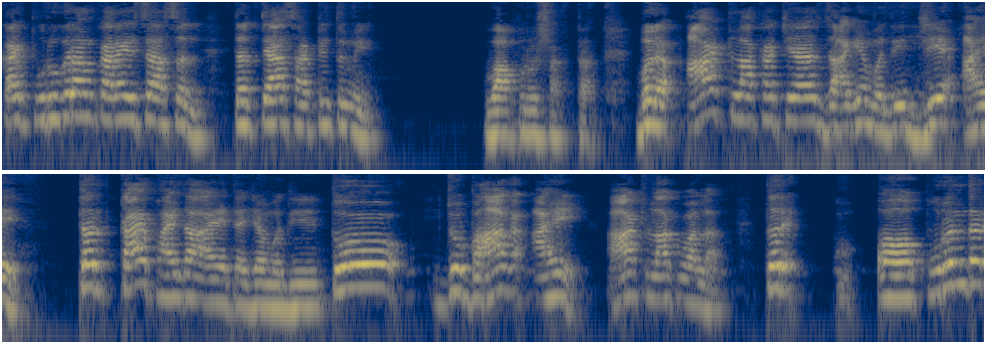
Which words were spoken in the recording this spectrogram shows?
काय प्रोग्राम करायचा असेल तर त्यासाठी तुम्ही वापरू शकता. बरं आठ लाखाच्या जागेमध्ये जे आहे तर काय फायदा आहे त्याच्यामध्ये? तो जो भाग आहे आठ लाख वाला तर पुरंदर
